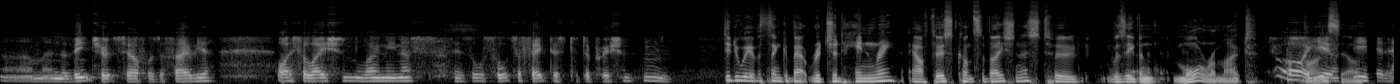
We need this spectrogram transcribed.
um, and the venture itself was a failure. Isolation, loneliness. There's all sorts of factors to depression. Hmm. Did you ever think about Richard Henry, our first conservationist, who was even more remote? Oh, yeah. Himself? He had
